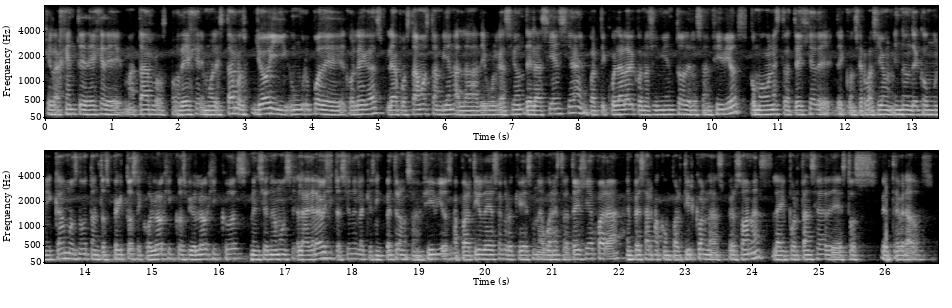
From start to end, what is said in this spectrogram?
que la gente deje de matarlos o deje de molestarlos. Yo y un grupo de colegas le apostamos también a la divulgación de la ciencia, en particular del conocimiento de los anfibios, como una estrategia de, conservación, en donde comunicamos ¿no? tanto aspectos ecológicos, biológicos, mencionamos la grave situación en la que se encuentran los anfibios. A partir de eso creo que es una buena estrategia para empezar a compartir con las personas la importancia de estos vertebrados.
